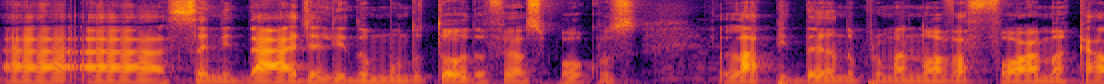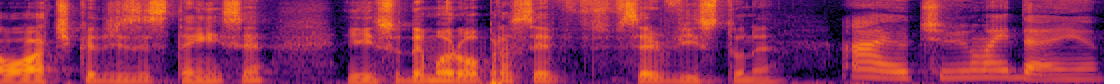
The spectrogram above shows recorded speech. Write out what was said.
a, a sanidade ali do mundo todo, foi aos poucos lapidando para uma nova forma caótica de existência e isso demorou para ser, ser visto, né? Ah, eu tive uma ideia.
